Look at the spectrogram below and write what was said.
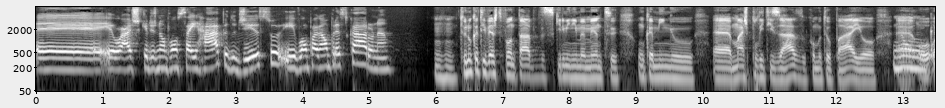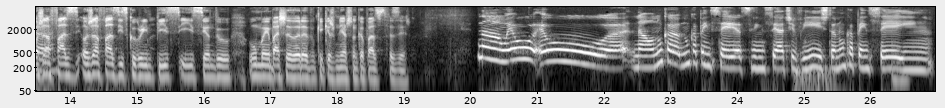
É, eu acho que eles não vão sair rápido disso e vão pagar um preço caro, né? Uhum. Tu nunca tiveste vontade de seguir minimamente um caminho uh, mais politizado, como o teu pai, ou, uh, ou, ou, já faz, ou já faz isso com o Greenpeace e sendo uma embaixadora do que é que as mulheres são capazes de fazer? Não, eu, eu não, nunca, nunca pensei assim, em ser ativista, nunca pensei em,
